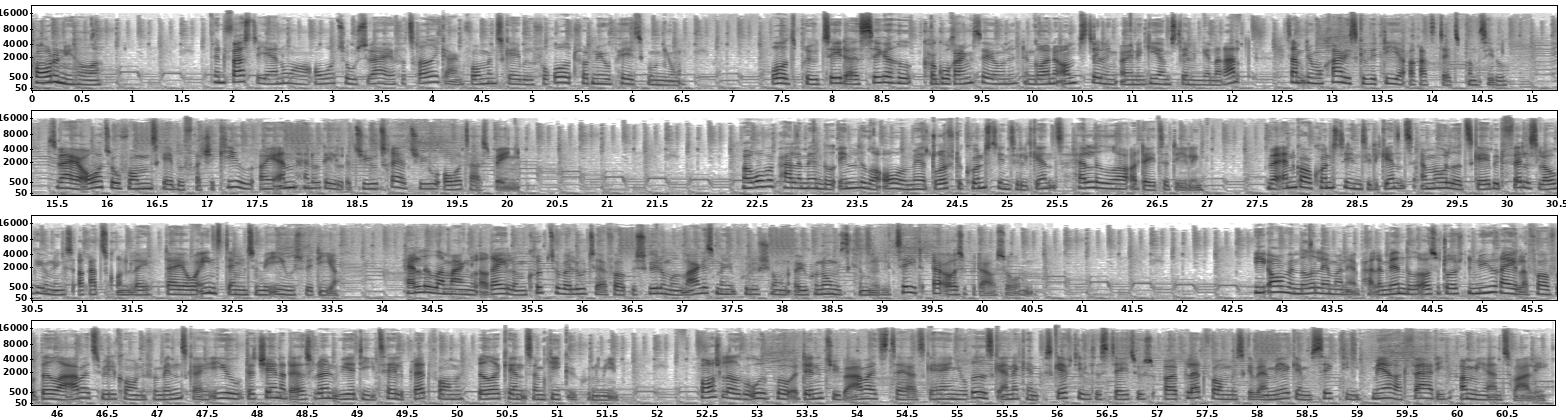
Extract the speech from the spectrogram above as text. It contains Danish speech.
Korte nyheder. Den 1. januar overtog Sverige for tredje gang formandskabet for Rådet for den Europæiske Union. Rådets prioriteter er sikkerhed, konkurrenceevne, den grønne omstilling og energiomstilling generelt, samt demokratiske værdier og retsstatsprincippet. Sverige overtog formandskabet fra Tjekkiet, og i anden halvdel af 2023 overtager Spanien. Europaparlamentet indleder året med at drøfte kunstig intelligens, halvledere og datadeling. Hvad angår kunstig intelligens, er målet at skabe et fælles lovgivnings- og retsgrundlag, der er i overensstemmelse med EU's værdier. Halvledermangel og regler om kryptovalutaer for at beskytte mod markedsmanipulation og økonomisk kriminalitet er også på dagsordenen. I år vil medlemmerne af parlamentet også drøfte nye regler for at forbedre arbejdsvilkårene for mennesker i EU, der tjener deres løn via digitale platforme, bedre kendt som gig-økonomien. Forslaget går ud på, at denne type arbejdstager skal have en juridisk anerkendt beskæftigelsesstatus, og at platformene skal være mere gennemsigtige, mere retfærdige og mere ansvarlige.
